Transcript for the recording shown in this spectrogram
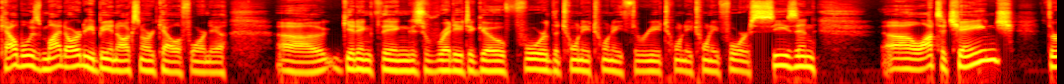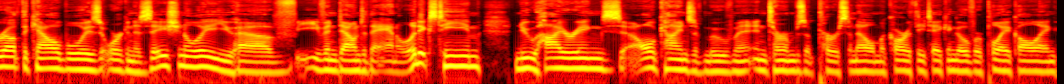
Cowboys might already be in Oxnard, California, uh, getting things ready to go for the 2023 2024 season. Uh, lots of change throughout the Cowboys organizationally. You have even down to the analytics team, new hirings, all kinds of movement in terms of personnel. McCarthy taking over play calling.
